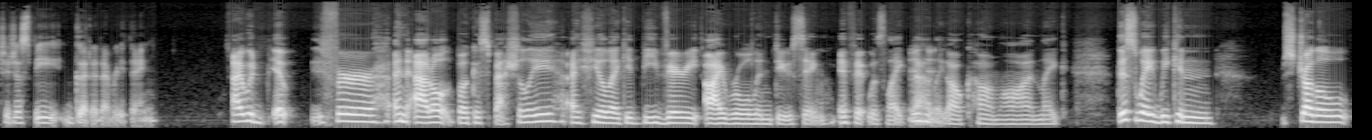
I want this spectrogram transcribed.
to just be good at everything. I would it, for an adult book especially, I feel like it'd be very eye roll inducing if it was like that. Mhm. Like, oh come on. Like this way we can struggle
